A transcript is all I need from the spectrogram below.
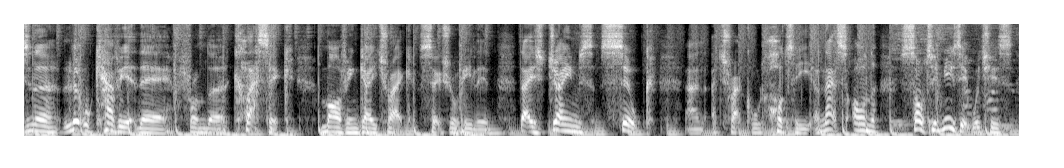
Using a little caveat there from the classic Marvin Gaye track, Sexual Healing. That is James Silk and a track called Hottie, and that's on Salted Music, which is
